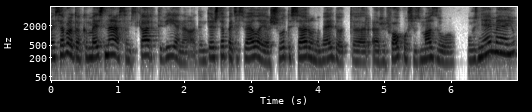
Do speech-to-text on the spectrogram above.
mēs saprotam, ka mēs neesam skarti vienādi. Tieši tāpēc es vēlējos šo sarunu veidot ar, ar fokusu uz mazo uzņēmēju.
